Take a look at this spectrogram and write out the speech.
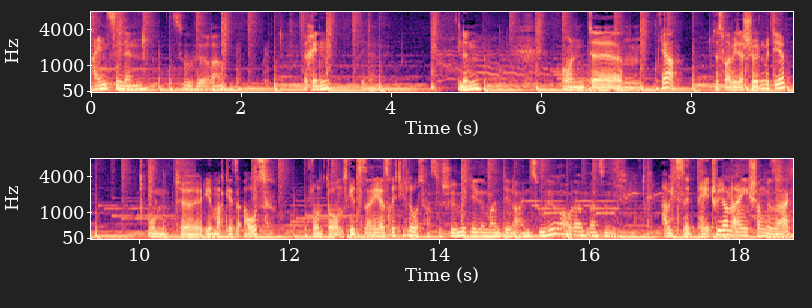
einzelnen Zuhörer. Drin. Nen. Und ähm, ja, das war wieder schön mit dir. Und äh, ihr macht jetzt aus. Und bei uns geht es eigentlich erst richtig los. Hast du schön mit dir gemeint, den einen Zuhörer oder meinst du mich? Habe ich das mit Patreon eigentlich schon gesagt?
